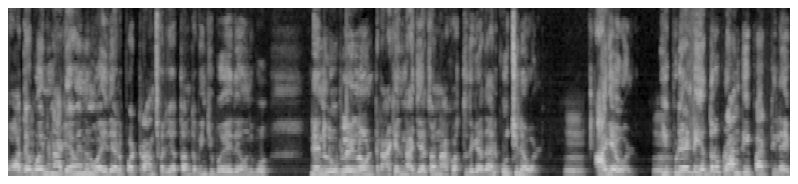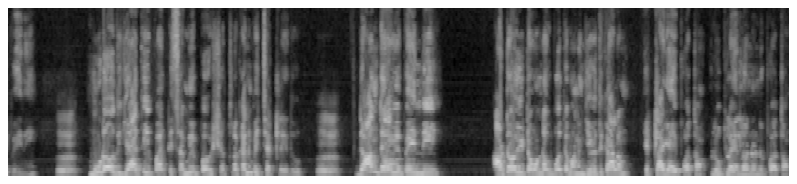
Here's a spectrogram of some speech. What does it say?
పోతే పోయిన నాకేమైంది నువ్వు ఐదేళ్ళ పాటు ట్రాన్స్ఫర్ చేస్తా అంత మించి పోయేది ఏముంది పో. నేను లూప్ లైన్లో ఉంటే నాకేది నా జీతం నాకు వస్తుంది కదా అని కూర్చునేవాళ్ళు. ఆగేవాళ్ళు. ఇప్పుడు ఏంటి ఇద్దరు ప్రాంతీయ పార్టీలు అయిపోయినాయి. మూడవది జాతీయ పార్టీ సమీప భవిష్యత్తులో కనిపించట్లేదు. దాంతో ఏమైపోయింది? అటో ఇటో ఉండకపోతే మనం జీవితకాలం ఇట్లాగే అయిపోతాం లూప్ లైన్లో నిండిపోతాం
